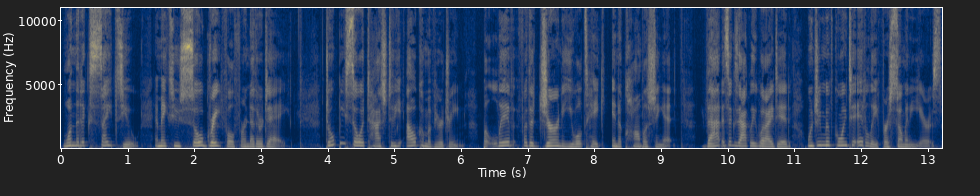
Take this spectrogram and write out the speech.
one that excites you and makes you so grateful for another day. Don't be so attached to the outcome of your dream, but live for the journey you will take in accomplishing it. That is exactly what I did when dreaming of going to Italy for so many years.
